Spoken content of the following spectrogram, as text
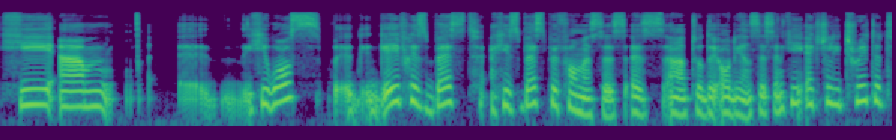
He um, he was gave his best his best performances as uh, to the audiences, and he actually treated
